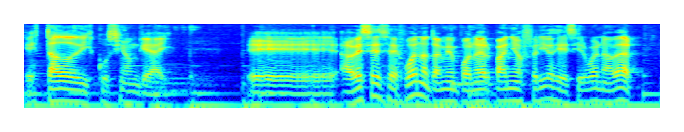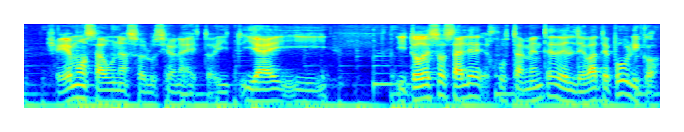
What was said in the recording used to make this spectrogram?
estado de discusión que hay. Eh, a veces es bueno también poner paños fríos y decir, bueno, a ver, lleguemos a una solución a esto. Y, y, y todo eso sale justamente del debate público.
